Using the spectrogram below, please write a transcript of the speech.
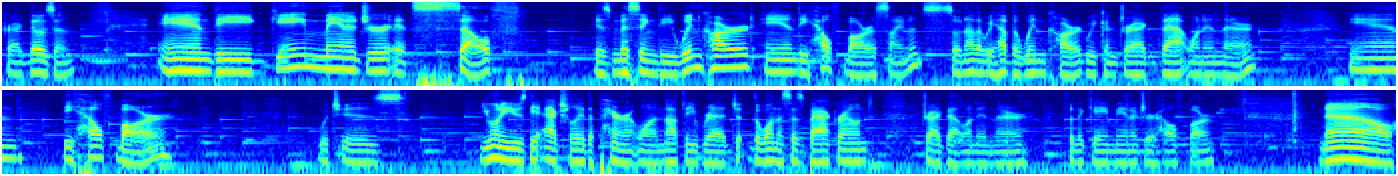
drag those in. And the game manager itself is missing the win card and the health bar assignments. So now that we have the win card, we can drag that one in there. And the health bar, which is you want to use the actually the parent one, not the red, the one that says background. Drag that one in there for the game manager health bar. Now,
